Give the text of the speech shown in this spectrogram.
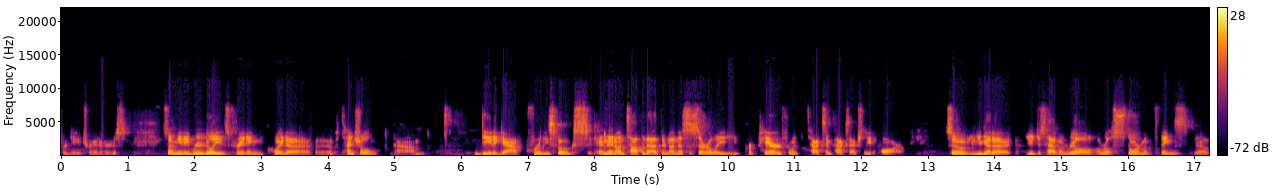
for day traders. So, I mean, it really is creating quite a, a potential um, data gap for these folks. And then on top of that, they're not necessarily prepared for what the tax impacts actually are. So you got to, you just have a real, a real storm of things, uh,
